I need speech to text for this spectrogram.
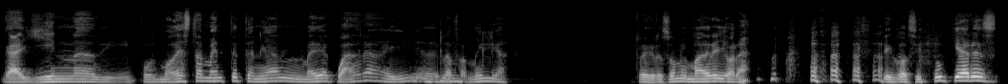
gallinas y pues modestamente tenían media cuadra ahí eh, la familia. Regresó mi madre llorando. Dijo, si tú quieres,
